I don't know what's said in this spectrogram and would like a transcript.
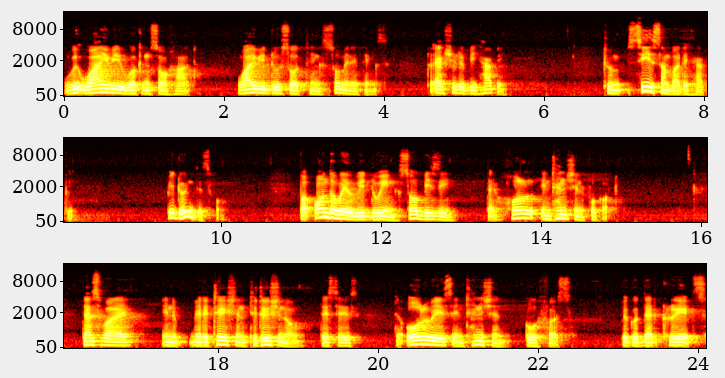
We, why we working so hard? Why we do so things, so many things? To actually be happy to see somebody happy. Be doing this for. But on the way we're doing so busy that whole intention forgot. That's why in meditation traditional, this is the always intention go first because that creates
